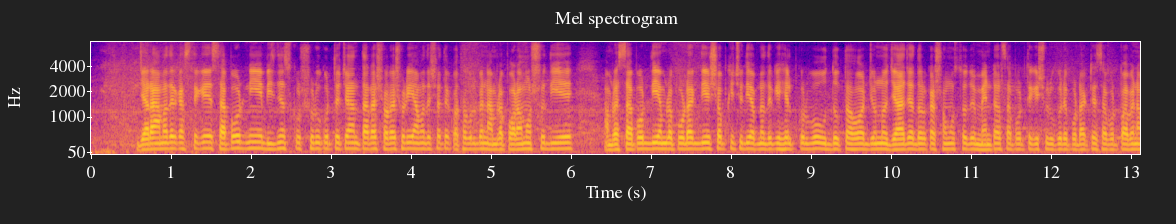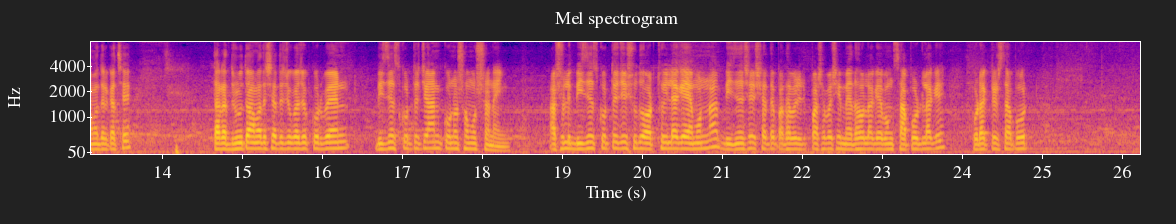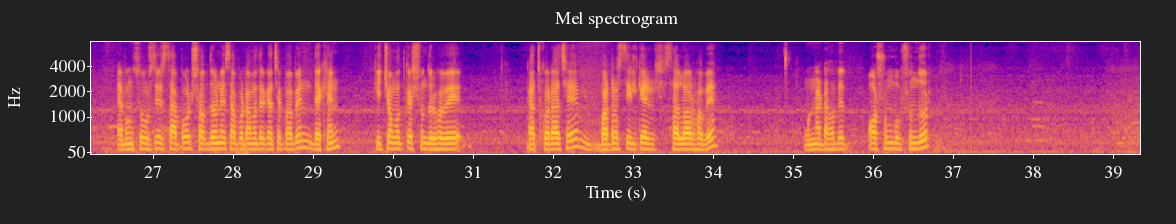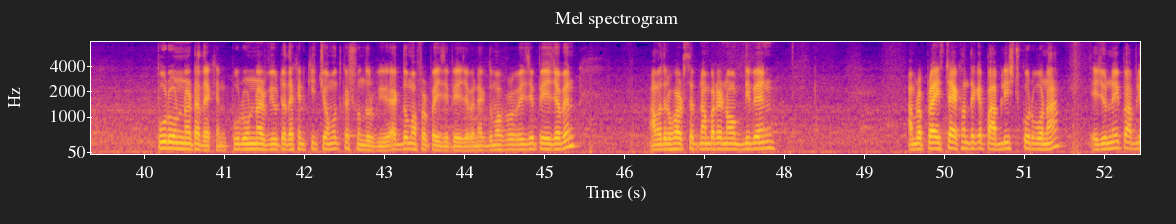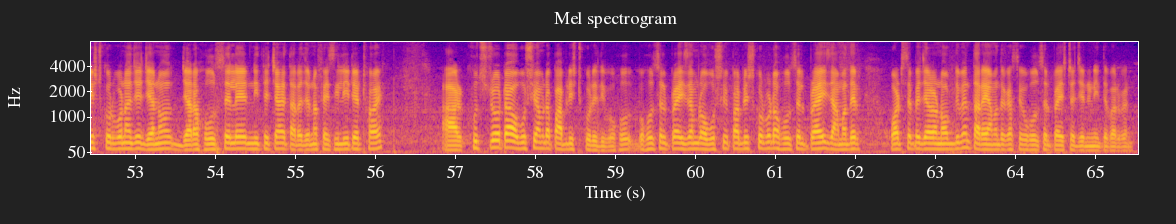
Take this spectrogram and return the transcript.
যারা আমাদের কাছ থেকে সাপোর্ট নিয়ে বিজনেস শুরু করতে চান, তারা সরাসরি আমাদের সাথে কথা বলবেন। আমরা পরামর্শ দিয়ে, আমরা সাপোর্ট দিয়ে, আমরা প্রোডাক্ট দিয়ে সব কিছু দিয়ে আপনাদেরকে হেল্প করব উদ্যোক্তা হওয়ার জন্য। যা যা দরকার সমস্ত মেন্টাল সাপোর্ট থেকে শুরু করে প্রোডাক্টের সাপোর্ট পাবেন আমাদের কাছে। তারা দ্রুত আমাদের সাথে যোগাযোগ করবেন। বিজনেস করতে চান, কোনো সমস্যা নেই। আসলে বিজনেস করতে যে শুধু অর্থই লাগে এমন না বিজনেসের সাথে পাশাপাশি পাশাপাশি মেধাও লাগে এবং সাপোর্ট লাগে প্রোডাক্টের সাপোর্ট এবং সোর্সের সাপোর্ট সব ধরনের সাপোর্ট আমাদের কাছে পাবেন। দেখেন কি চমৎকার সুন্দরভাবে কাজ করা আছে। বাটার সিল্কের সালোয়ার হবে। ওড়নাটা হবে অসম্ভব সুন্দর। পুরো ওন্নাটা দেখেন, পুরো ওন্নার ভিউটা দেখেন, কি চমৎকার সুন্দর ভিউ একদম অফার প্রাইজে পেয়ে যাবেন, একদম অফার প্রাইজে পেয়ে যাবেন। আমাদের হোয়াটসঅ্যাপ নাম্বারে নক দিবেন। আমরা প্রাইসটা এখন থেকে পাবলিশ করব না। এই জন্যই পাবলিশ করব না যে যেন যারা হোলসেলে নিতে চায়, তারা যেন ফ্যাসিলিটেড হয়। আর খুচরোটা অবশ্যই আমরা পাবলিশ করে দিব। হোলসেল প্রাইস আমরা অবশ্যই পাবলিশ করব না। হোলসেল প্রাইস আমাদের হোয়াটসঅ্যাপে যারা নক দিবেন, তারাই আমাদের কাছ থেকে হোলসেল প্রাইসটা জেনে নিতে পারবেন।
